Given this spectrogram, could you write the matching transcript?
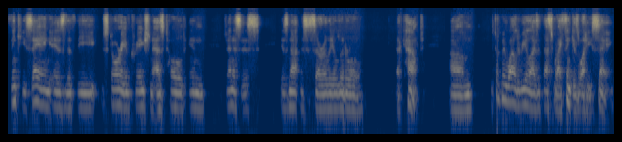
think he's saying is that the story of creation as told in Genesis is not necessarily a literal account. Um, it took me a while to realize that that's what I think is what he's saying.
